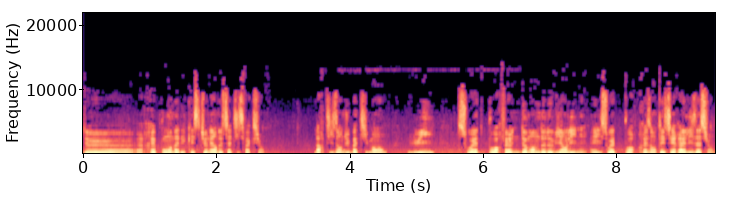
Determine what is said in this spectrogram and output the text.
de répondre à des questionnaires de satisfaction. L'artisan du bâtiment, lui, souhaite pouvoir faire une demande de devis en ligne et il souhaite pouvoir présenter ses réalisations.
